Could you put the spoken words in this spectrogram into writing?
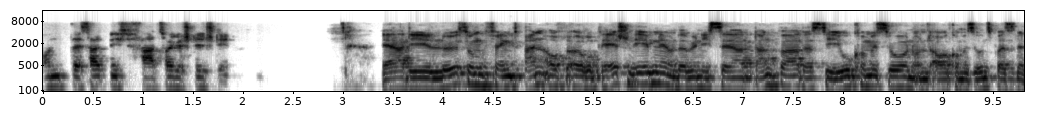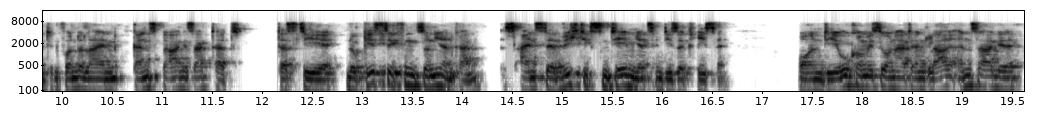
und deshalb nicht Fahrzeuge stillstehen? Ja, die Lösung fängt an auf der europäischen Ebene und da bin ich sehr dankbar, dass die EU-Kommission und auch Kommissionspräsidentin von der Leyen ganz klar gesagt hat, dass die Logistik funktionieren kann. Ist eines der wichtigsten Themen jetzt in dieser Krise. Und die EU-Kommission hat eine klare Ansage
